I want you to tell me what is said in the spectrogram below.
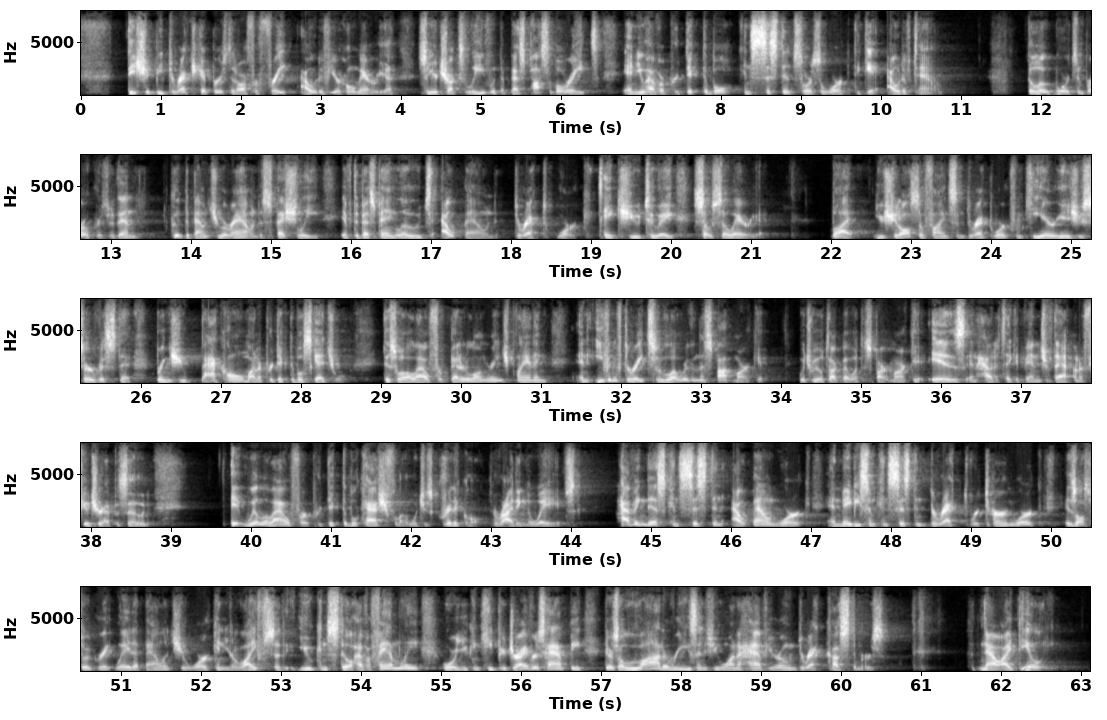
These should be direct shippers that offer freight out of your home area so your trucks leave with the best possible rates and you have a predictable, consistent source of work to get out of town. The load boards and brokers are then good to bounce you around, especially if the best paying loads outbound direct work takes you to a so so area. But you should also find some direct work from key areas you service that brings you back home on a predictable schedule. This will allow for better long range planning. And even if the rates are lower than the spot market, which we will talk about what the spot market is and how to take advantage of that on a future episode, it will allow for predictable cash flow, which is critical to riding the waves having this consistent outbound work and maybe some consistent direct return work is also a great way to balance your work and your life so that you can still have a family or you can keep your drivers happy. There's a lot of reasons you want to have your own direct customers. Now, ideally,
